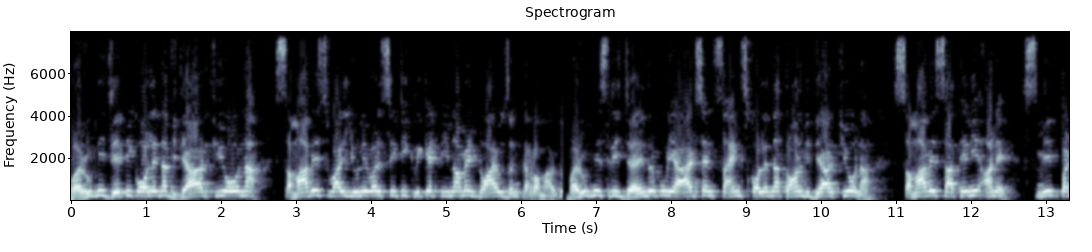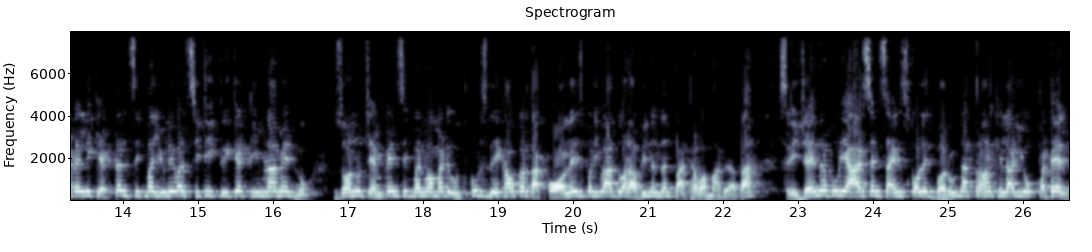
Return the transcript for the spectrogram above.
ભરૂચની જેપી કોલેજના વિદ્યાર્થીઓના સમાવેશવાળી યુનિવર્સિટી ક્રિકેટ ટુર્નામેન્ટનું આયોજન કરવામાં આવ્યું હતું. ભરૂચની Shri Jayendrapuri arts and science કોલેજના ત્રણ વિદ્યાર્થીઓના સમાવેશ સાથેની અને સ્મિત પટેલની કેપ્ટનશીપમાં યુનિવર્સિટી ક્રિકેટ ટુર્નામેન્ટનું ઝોનનું ચેમ્પિયનશિપ બનવા માટે ઉત્કૃષ્ટ દેખાવ કરતા કોલેજ પરિવાર દ્વારા અભિનંદન પાઠવવામાં આવ્યા હતા. Shri Jayendrapuri arts and science college ભરૂચના ત્રણ ખેલાડીઓ પટેલ,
